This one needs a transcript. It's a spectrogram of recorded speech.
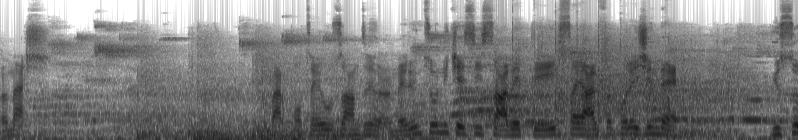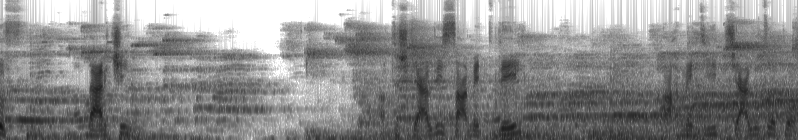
Ömer. Ömer potaya uzandı. Ömer'in turnikesi isabetli. İlk sayı Alfa Koleji'nde. Yusuf. Berkin. Atış geldi. isabetli değil. Ahmet Yiğit çeldi topu.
